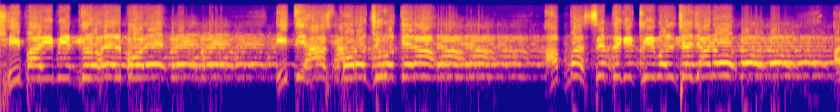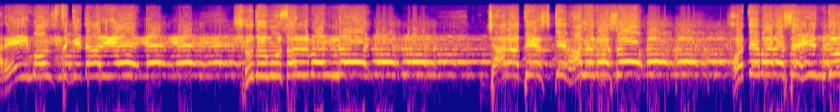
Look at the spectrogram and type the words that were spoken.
সিপাহী বিদ্রোহের পরে ইতিহাস পড়ো যুবকেরা। আব্বাস সিদ্দিকী কি বলছে জানো? আর এই মঞ্চ থেকে দাঁড়িয়ে শুধু মুসলমান নয়, যারা দেশকে ভালোবাসো, হতে পারে সে হিন্দু,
